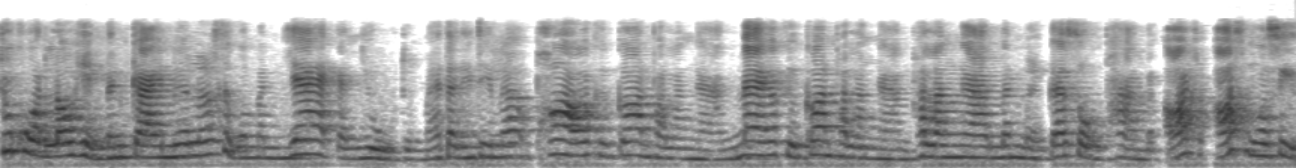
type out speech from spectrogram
ทุกคนเราเห็นเป็นกายเนื้อแล้วรู้สึกว่ามันแยกกันอยู่ถูกไหมแต่จริงๆแล้วพ่อก็คือก้อนพลังงาน แม่ก็คือก้อนพลังงาน พลังงานมันเหมือนกับส่งผ่านแบบออสโมซิส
